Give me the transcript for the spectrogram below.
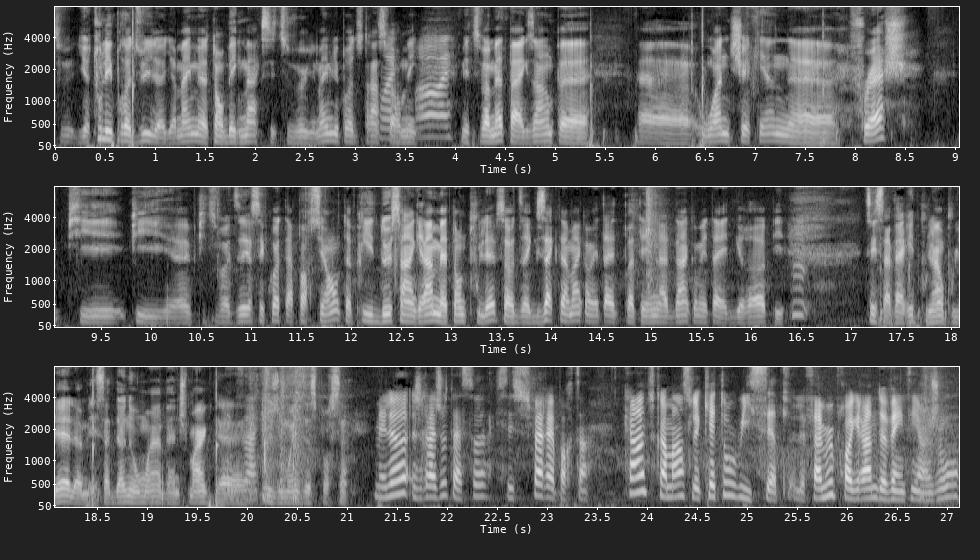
tu- il y a tous les produits, là. il y a même ton Big Mac si tu veux, il y a même les produits transformés. Ouais. Ah ouais. Mais tu vas mettre, par exemple, euh, euh, One Chicken euh, Fresh, puis, puis, euh, puis tu vas dire c'est quoi ta portion? Tu as pris 200 grammes, mettons, de poulet, puis ça va dire exactement combien tu as de protéines là-dedans, combien tu as de gras. Puis, Mm. tu sais, ça varie de poulet en poulet, là, mais ça te donne au moins un benchmark de Exact. plus ou moins 10% Mais là, je rajoute à ça, c'est super important. Quand tu commences le Keto Reset, là, le fameux programme de 21 jours,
